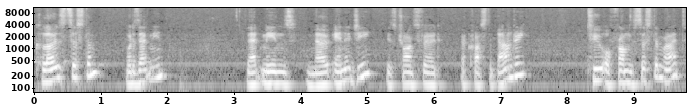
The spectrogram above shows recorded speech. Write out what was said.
closed system. What does that mean? That means no energy is transferred across the boundary to or from the system, right?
